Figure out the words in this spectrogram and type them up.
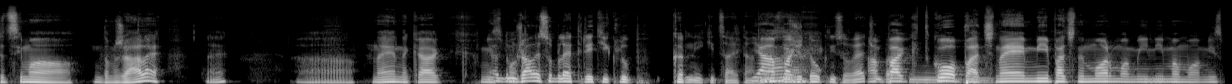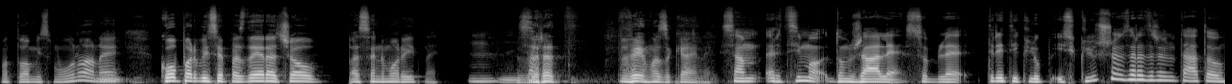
recimo domžale. Ne, uh, ne nekako mi Ja, smo. Domžale so bile tretji klub, kar neki cajt. Ja, ampak- že dolgo niso več. Ampak mm, tako pač, ne, mi pač ne moramo, mi nimamo, mi smo to, mi smo uno. Ne. Koper bi se pa zdaj račal, pa se ne more iti. Ne. Mm. Zaradi, vemo zakaj ne. Sam, recimo, domžale so bile tretji klub izključno zaradi rezultatov,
